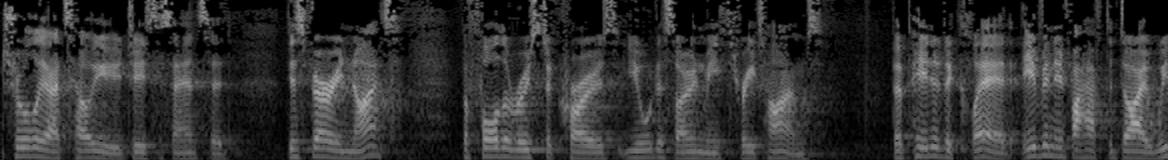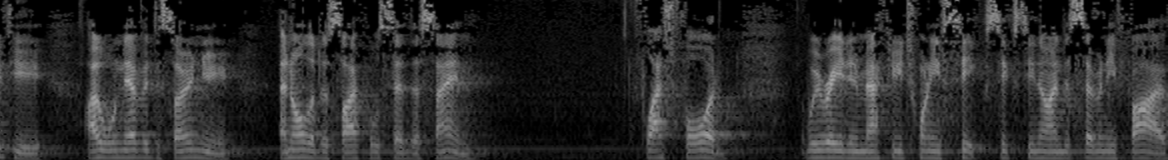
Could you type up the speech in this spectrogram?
Truly I tell you, Jesus answered, This very night, before the rooster crows, you will disown me three times. But Peter declared, Even if I have to die with you, I will never disown you. And all the disciples said the same. Flash forward, we read in Matthew 26, 69 to 75.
